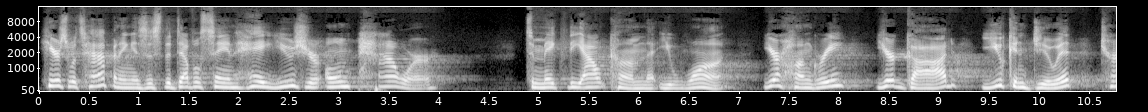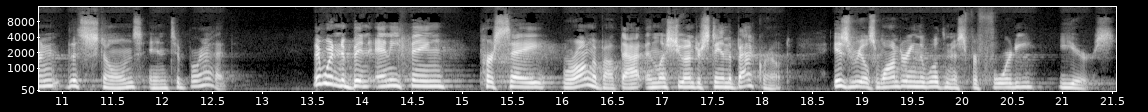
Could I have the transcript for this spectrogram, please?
here's what's happening is, is the devil saying, hey, use your own power to make the outcome that you want. You're hungry. You're God. You can do it. Turn the stones into bread. There wouldn't have been anything per se wrong about that unless you understand the background. Israel's wandering the wilderness for 40 years.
